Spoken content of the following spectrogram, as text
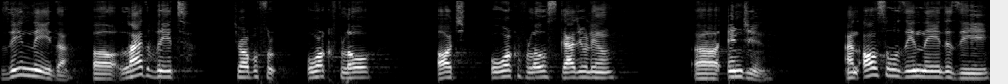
they need a lightweight job workflow or workflow scheduling uh, engine. And also they need the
